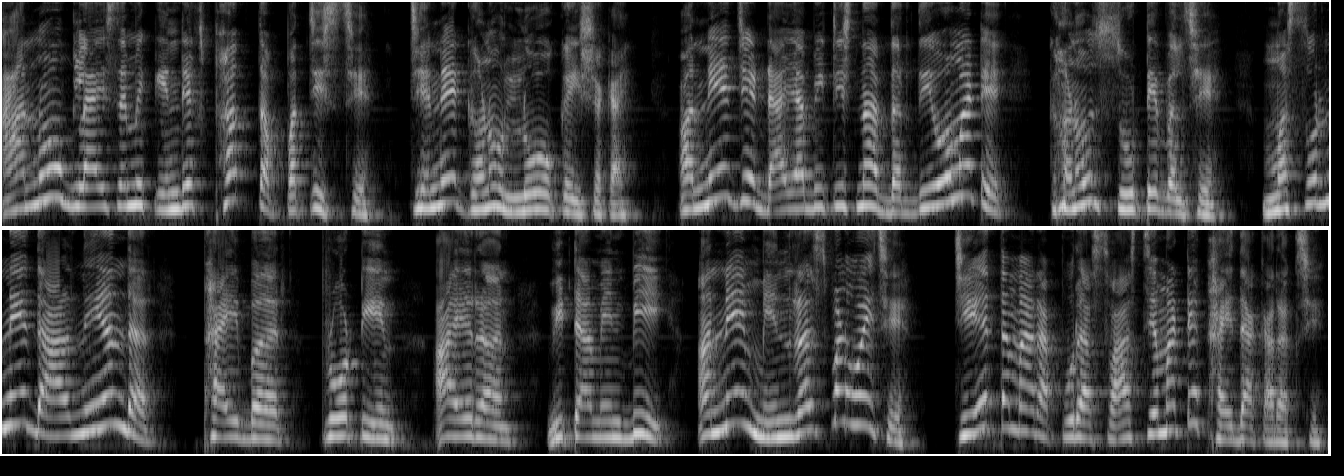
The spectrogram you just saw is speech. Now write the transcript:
આનું ગ્લાયસેમિક ઇન્ડેક્સ ફક્ત પચીસ છે, જેને ઘણું લો કહી શકાય. અને જે ડાયાબિટીસના દર્દીઓ માટે ઘણું સુટેબલ છે. મસૂરની દાળની અંદર fibre protein, iron, vitamin B અને મિનરલ્સ પણ હોય છે, જે તમારા પૂરા સ્વાસ્થ્ય માટે ફાયદાકારક છે.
